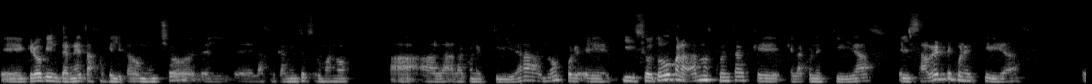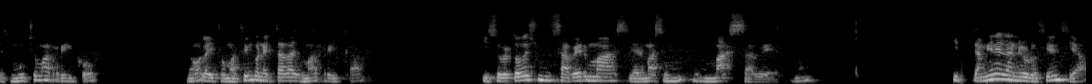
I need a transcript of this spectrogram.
eh, creo que Internet ha facilitado mucho el, el acercamiento del ser humano a, a, la, a la, conectividad, ¿no? Por, eh, y sobre todo para darnos cuenta que, que, la conectividad, el saber de conectividad es mucho más rico, ¿no? La información conectada es más rica y sobre todo es un saber más y además un, un más saber, ¿no? Y también en la neurociencia,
